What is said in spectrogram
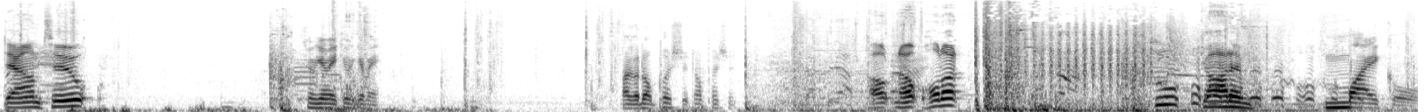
Down two. Come get me, come get me. Michael, don't push it, don't push it. Oh no, hold on. Got him. Michael.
